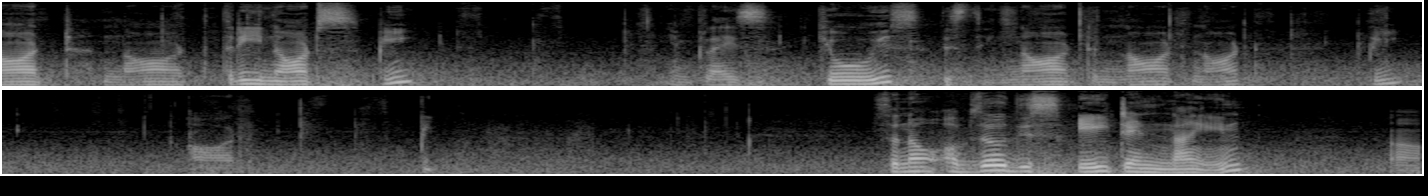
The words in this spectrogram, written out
not not 3 knots P implies Q is this thing not not not P or P. So now observe this 8 and 9 uh,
